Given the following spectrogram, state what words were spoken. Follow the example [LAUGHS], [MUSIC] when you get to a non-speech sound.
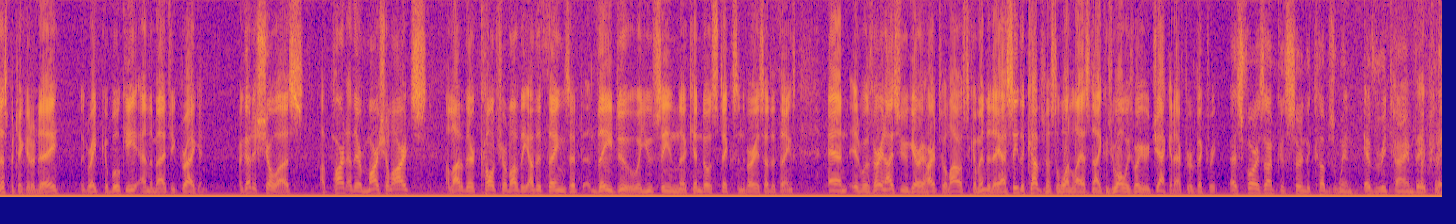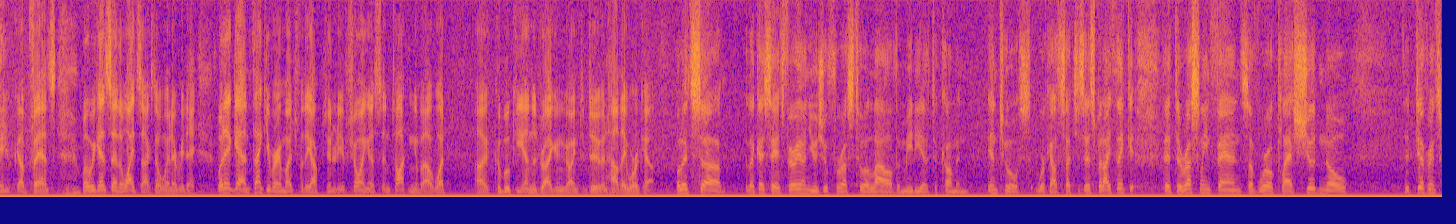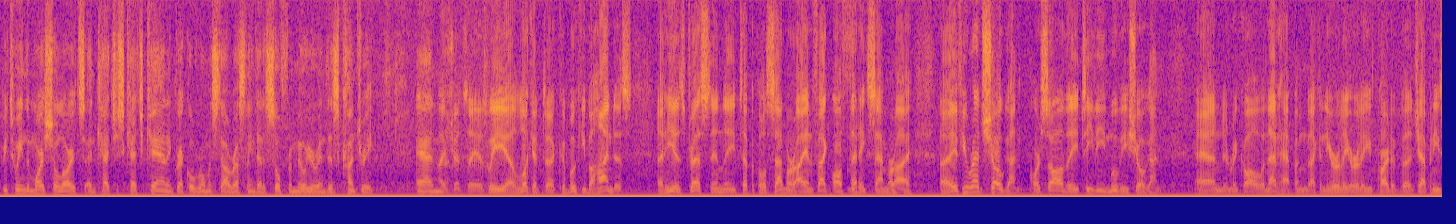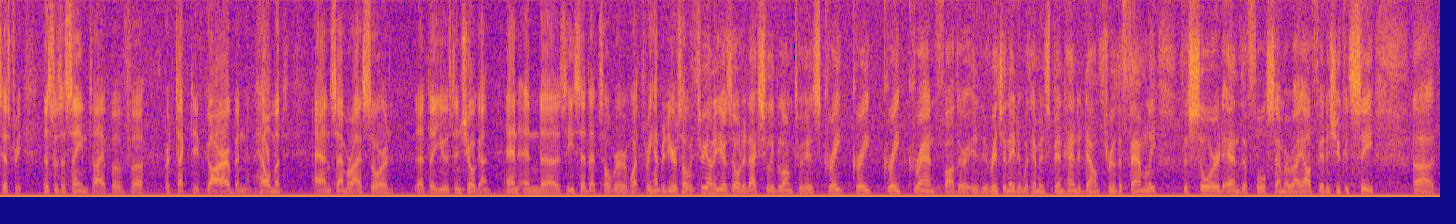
this particular day, the Great Kabuki and the Magic Dragon are going to show us a part of their martial arts, a lot of their culture, a lot of the other things that they do. You've seen the kendo sticks and the various other things. And it was very nice of you, Gary Hart, to allow us to come in today. I see the Cubs must have won last night because you always wear your jacket after a victory. As far as I'm concerned, the Cubs win every time they [LAUGHS] play. you Cub fans. Well, we can't say the White Sox don't win every day. But again, thank you very much for the opportunity of showing us and talking about what uh, Kabuki and the Dragon going to do and how they work out. Well, it's, uh, like I say, it's very unusual for us to allow the media to come and into a workout such as this, but I think that the wrestling fans of world class should know the difference between the martial arts and catch as catch can and Greco-Roman style wrestling that is so familiar in this country. And I should say, as we uh, look at uh, Kabuki behind us, that he is dressed in the typical samurai, in fact, authentic samurai. Uh, if you read Shogun or saw the TV movie Shogun, and recall when that happened back in the early, early part of uh, Japanese history, this was the same type of uh, protective garb and helmet and samurai sword that they used in Shogun. And and uh, he said that's over, what, 300 years old? Over 300 years old. It actually belonged to his great, great, great grandfather. It originated with him and it's been handed down through the family, the sword and the full samurai outfit. As you can see, uh,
